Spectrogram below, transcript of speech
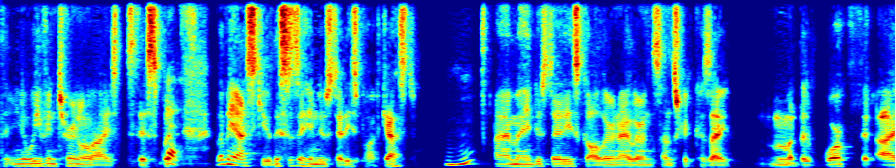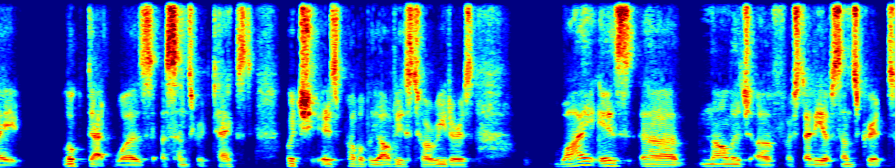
that, you know we've internalized this but yes. let me ask you this is a hindu studies podcast mm-hmm. i'm a hindu studies scholar and i learned sanskrit because i the work that i looked at was a Sanskrit text, which is probably obvious to our readers. Why is uh, knowledge of or study of Sanskrit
